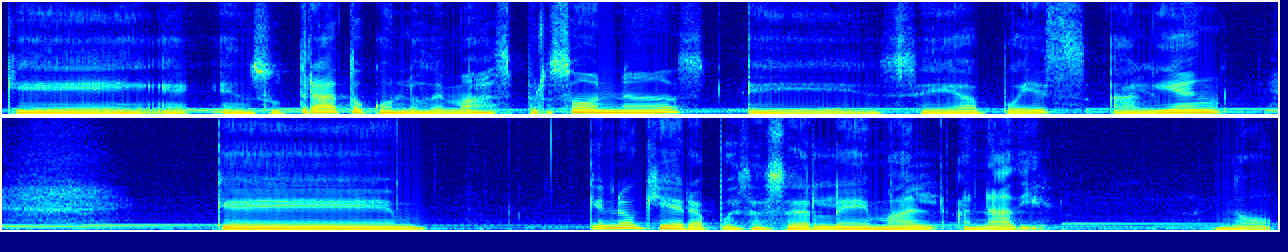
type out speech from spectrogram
Que en su trato con las demás personas eh, sea pues alguien que, que no quiera pues hacerle mal a nadie, ¿no?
